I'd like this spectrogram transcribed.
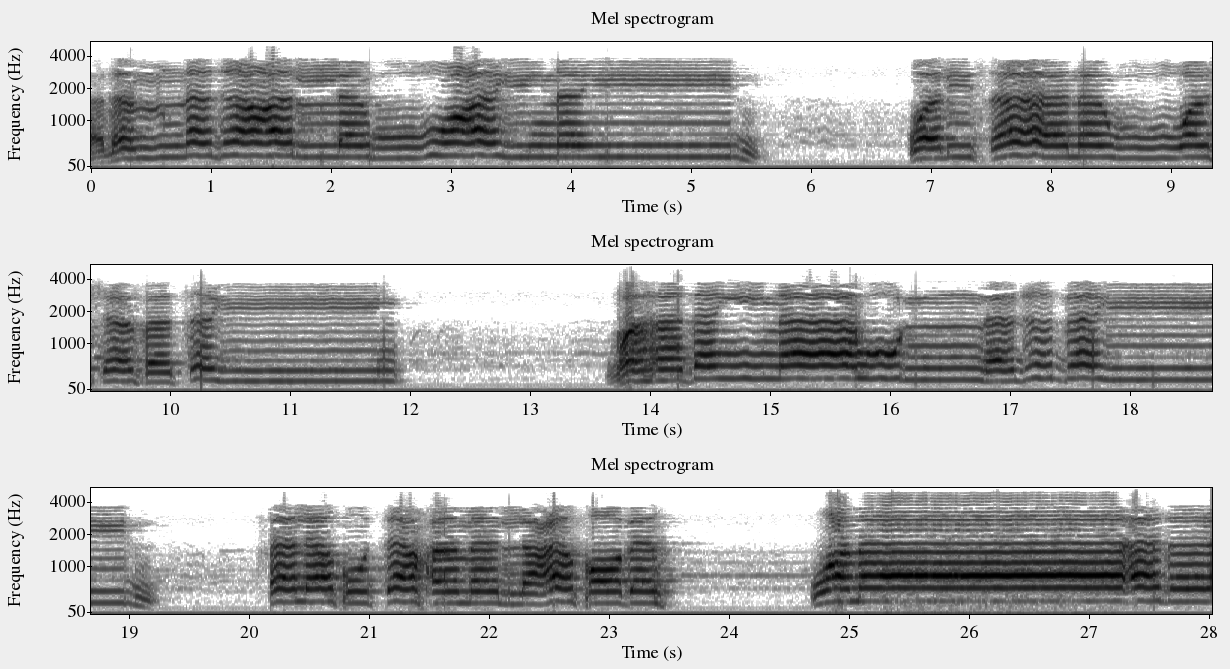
ألم نجعل له عينين ولسانا وشفتين وهديناه النجدين فلقتحم العقبة وما أدرى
